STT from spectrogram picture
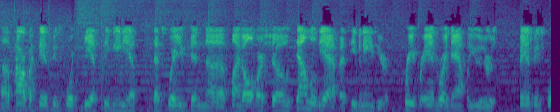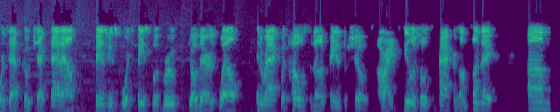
uh, powered by FanStream Sports DSP Media. That's where you can uh, find all of our shows. Download the app. That's even easier. Free for Android and Apple users. FanStream Sports app. Go check that out. FanStream Sports Facebook group. Go there as well. Interact with hosts and other fans of shows. All right, Steelers host the Packers on Sunday. Um,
